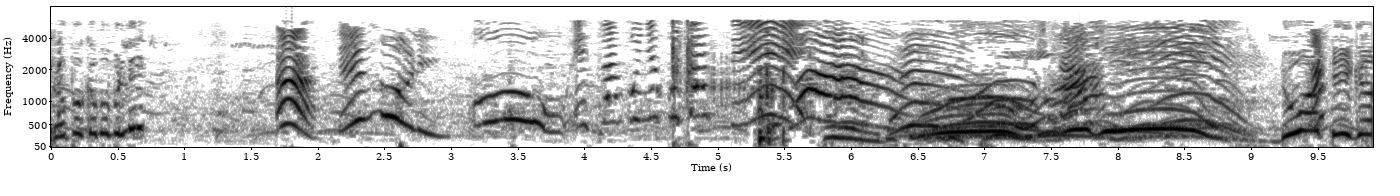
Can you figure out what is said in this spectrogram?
Berapa kamu beli? Ah, tengok ni. Oh, Islam punya pun cantik. Oh, cantik. Dua tiga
